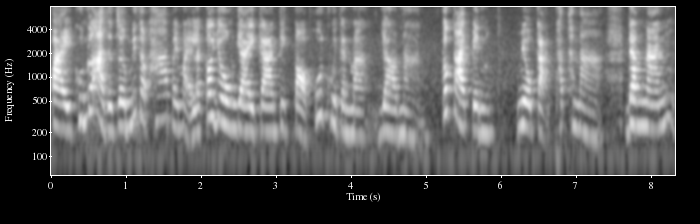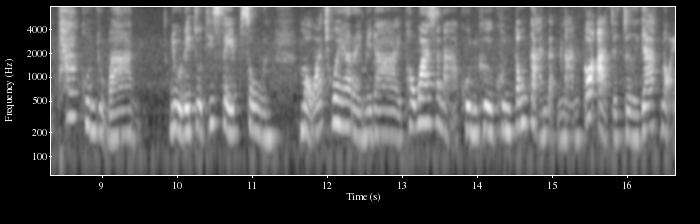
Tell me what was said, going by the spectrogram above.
ไปคุณก็อาจจะเจอมิตรภาพใหม่ๆแล้วก็โยงใยการติดต่อพูดคุยกันมายาวนาน ก็กลายเป็นมีโอกาสพัฒนา ดังนั้นถ้าคุณอยู่บ้าน อยู่ในจุดที่เซฟโซนหมอว่าช่วยอะไรไม่ได้ เพราะวาสนาคุณคือคุณต้องการแบบนั้นก็อาจจะเจอยากหน่อย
